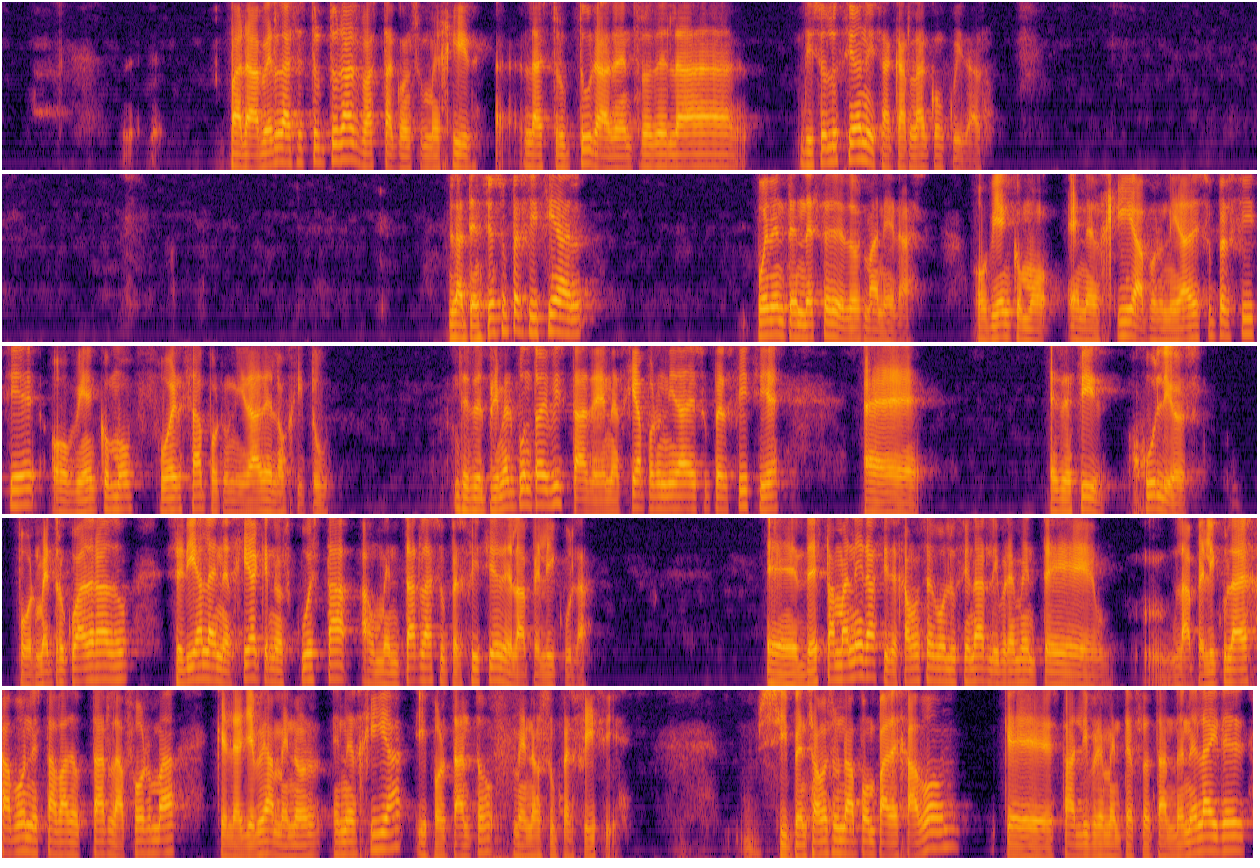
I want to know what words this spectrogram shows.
Para ver las estructuras basta con sumergir la estructura dentro de la disolución y sacarla con cuidado. La tensión superficial puede entenderse de dos maneras, o bien como energía por unidad de superficie o bien como fuerza por unidad de longitud. Desde el primer punto de vista de energía por unidad de superficie, eh, es decir, julios por metro cuadrado, sería la energía que nos cuesta aumentar la superficie de la película. Eh, de esta manera, si dejamos evolucionar libremente mm, la película de jabón, esta va a adoptar la forma que la lleve a menor energía y por tanto menor superficie. Si pensamos en una pompa de jabón que está libremente flotando en el aire,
